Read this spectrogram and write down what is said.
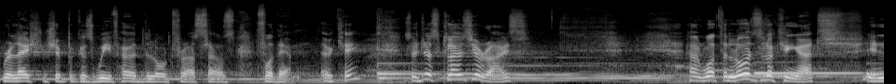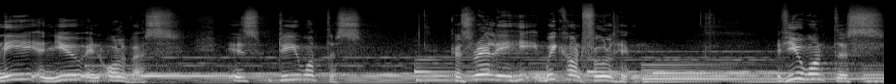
relationship because we've heard the Lord for ourselves for them. Okay? So just close your eyes. And what the Lord's looking at in me and you, in all of us, is do you want this? Because really, he, we can't fool him. If you want this,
